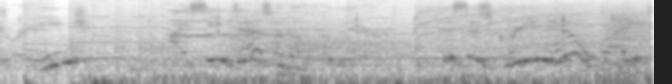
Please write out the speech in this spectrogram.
Strange. I see desert over there. This is Green Hill, right?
